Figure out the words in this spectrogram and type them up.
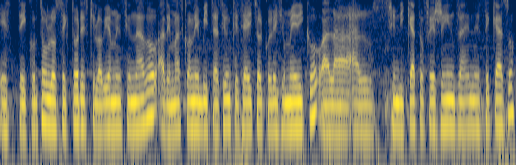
Este, con todos los sectores que lo había mencionado, además con la invitación que se ha hecho al Colegio Médico, al sindicato FERRINRA en este caso,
